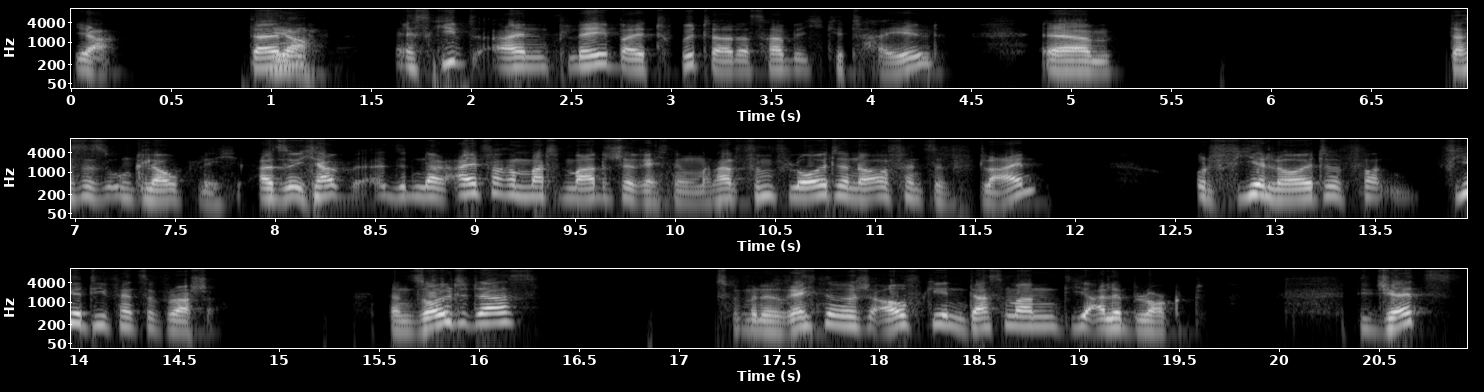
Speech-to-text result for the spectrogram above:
Ja. Dann, ja, Es gibt ein Play bei Twitter, das habe ich geteilt. Ähm, das ist unglaublich. Also ich habe also eine einfache mathematische Rechnung. Man hat fünf Leute in der Offensive Line und vier Leute von vier Defensive Rusher. Dann sollte das zumindest rechnerisch aufgehen, dass man die alle blockt. Die Jets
